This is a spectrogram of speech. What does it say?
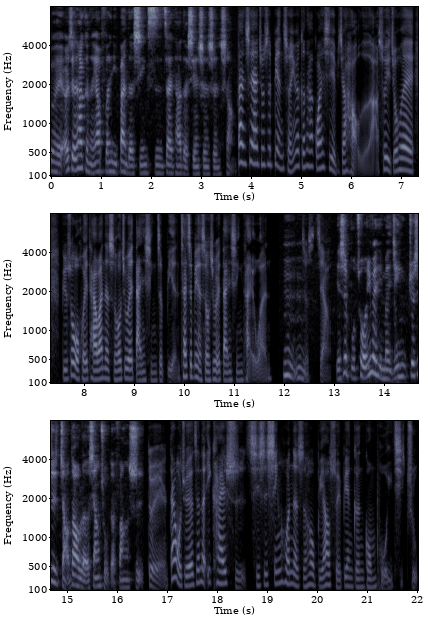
对，而且他可能要分一半的心思在他的先生身上。但现在就是变成，因为跟他关系也比较好了啦，所以就会，比如说我回台湾的时候就会担心这边，在这边的时候就会担心台湾，嗯嗯就，是这样。也是不错，因为你们已经就是找到了相处的方式。对，但我觉得真的，一开始其实新婚的时候不要随便跟公婆一起住。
